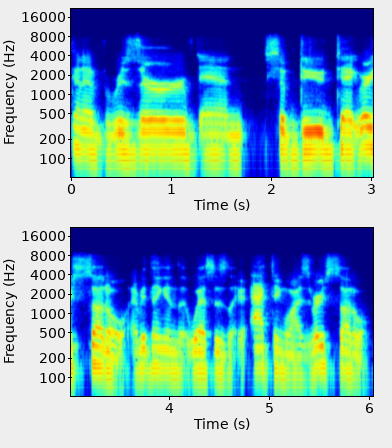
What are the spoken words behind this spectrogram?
kind of reserved and subdued take, very subtle. Everything in the West is like, acting wise, very subtle.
